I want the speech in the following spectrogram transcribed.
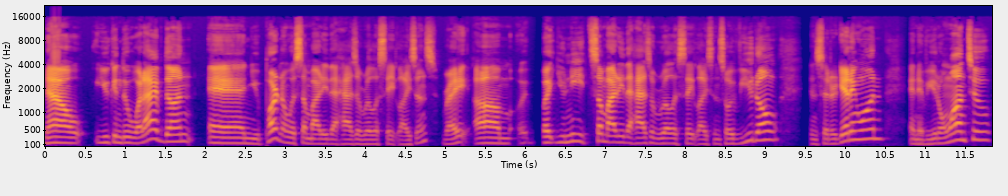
Now, you can do what I've done and you partner with somebody that has a real estate license, right? Um, but you need somebody that has a real estate license. So if you don't, consider getting one. And if you don't want to,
